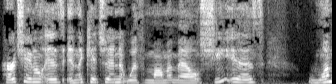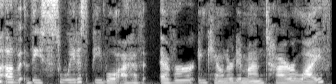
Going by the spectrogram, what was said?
her channel is In the Kitchen with Momma Mel. She is one of the sweetest people I have ever encountered in my entire life.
